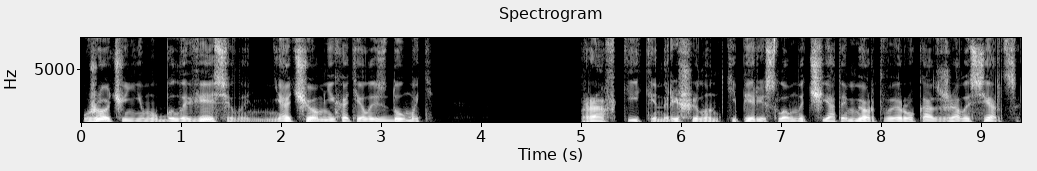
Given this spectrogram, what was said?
Уж очень ему было весело, ни о чем не хотелось думать. Прав Кикин, решил он теперь, и словно чья-то мертвая рука сжала сердце.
